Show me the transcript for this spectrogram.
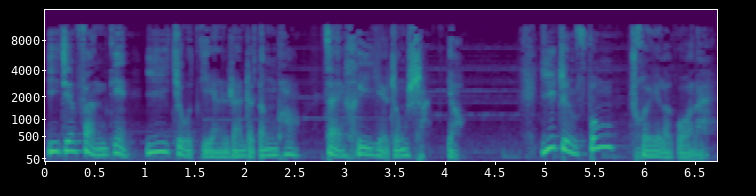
一间饭店依旧点燃着灯泡，在黑夜中闪耀。一阵风吹了过来，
